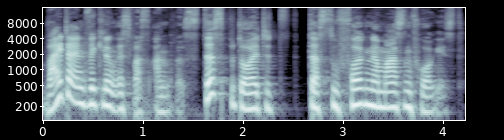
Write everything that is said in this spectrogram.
Weiterentwicklung ist was anderes. Das bedeutet, dass du folgendermaßen vorgehst.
